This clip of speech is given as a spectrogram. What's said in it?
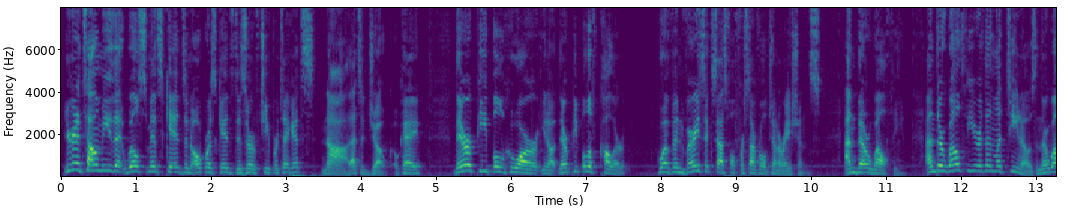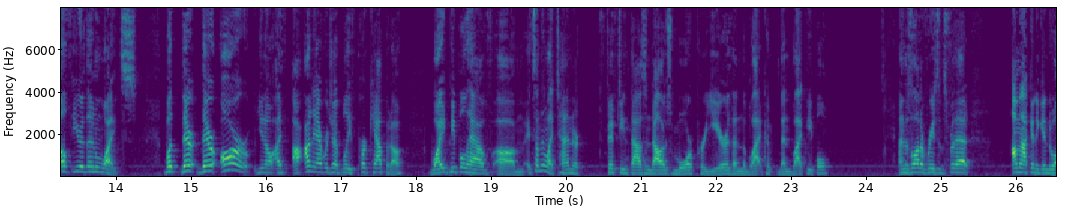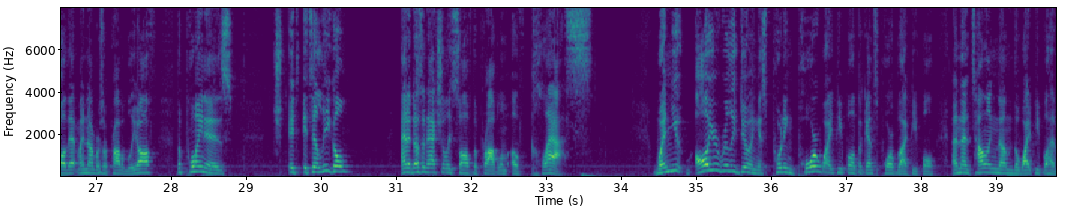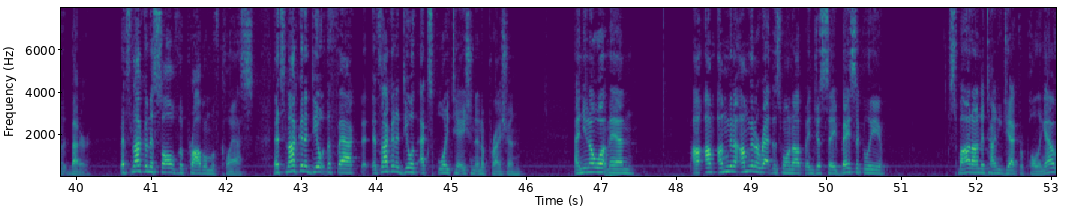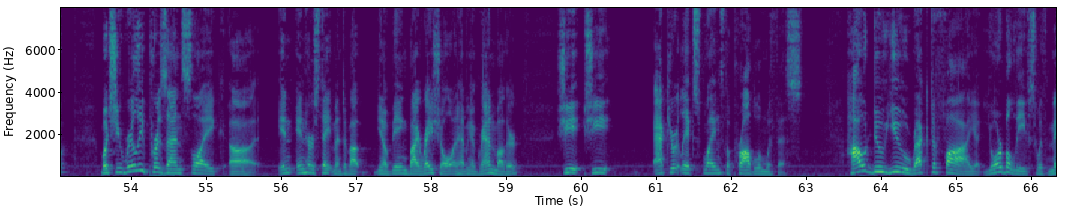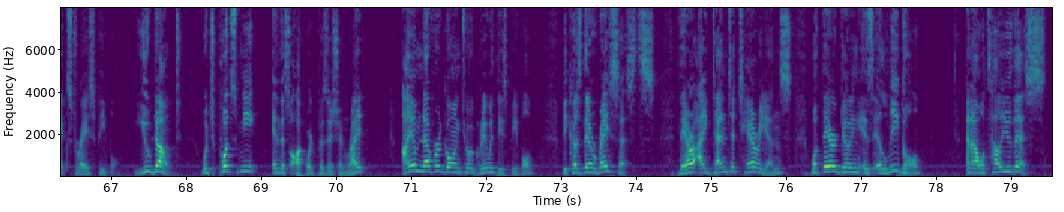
You're gonna tell me that Will Smith's kids and Oprah's kids deserve cheaper tickets? Nah, that's a joke. Okay. There are people who are, you know, there are people of color who have been very successful for several generations, and they're wealthy. And they're wealthier than Latinos, and they're wealthier than whites. But there, there are, you know, I, on average, I believe per capita, white people have, um, it's something like 10 or fifteen thousand dollars more per year than the black than black people, and there's a lot of reasons for that. I'm not going to get into all that. My numbers are probably off. The point is, it, it's illegal, and it doesn't actually solve the problem of class. When you all you're really doing is putting poor white people up against poor black people, and then telling them the white people have it better. That's not going to solve the problem of class. That's not going to deal with the fact that that's not going to deal with exploitation and oppression. And you know what, man? I, am gonna I'm gonna wrap this one up and just say basically, spot on to Tiny Jag for pulling out, but she really presents like uh, in in her statement about you know being biracial and having a grandmother, she she accurately explains the problem with this. How do you rectify your beliefs with mixed race people? You don't, which puts me in this awkward position, right? I am never going to agree with these people because they're racists. They are identitarians. What they are doing is illegal. And I will tell you this,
